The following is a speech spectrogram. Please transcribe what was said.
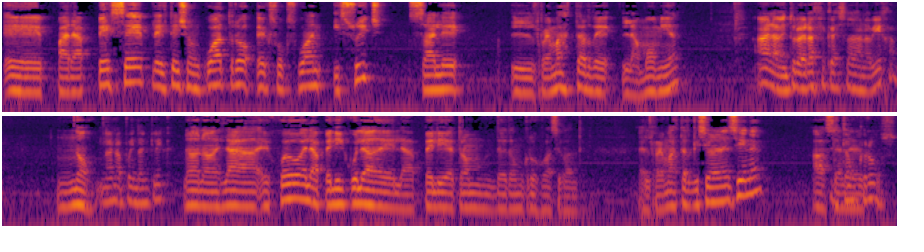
Eh, para PC, PlayStation 4, Xbox One y Switch sale el remaster de La Momia. Ah, la aventura gráfica esa, la vieja. No, ¿No es la point and click? no, no, es la, el juego de la película de la peli de Tom, de Tom Cruise básicamente. El remaster que hicieron en el cine. hacen Tom el- Cruise?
